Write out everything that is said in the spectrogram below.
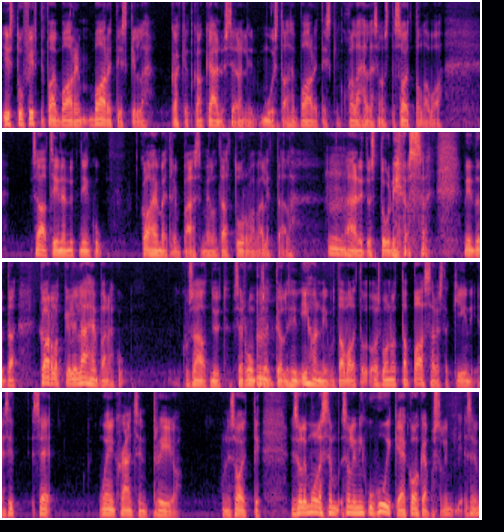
istuu 55 baarin, baaritiskillä, kaikki, jotka on käynyt siellä, niin muistaa sen baaritiskin, kuka lähellä se on sitä soittolavaa. Sä oot siinä nyt niin kuin kahden metrin päässä, meillä on täällä turvavälit täällä hmm. äänitystudiossa. niin tota, Karlokki oli lähempänä kuin kun sä oot nyt. Se rumpusetti mm. oli siinä ihan niin kuin tavalla, että olisi voinut ottaa passarista kiinni. Ja sitten se Wayne Cranchin trio, kun ne soitti, niin se oli mulle se, se oli niin kuin huikea kokemus. Se oli, se,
